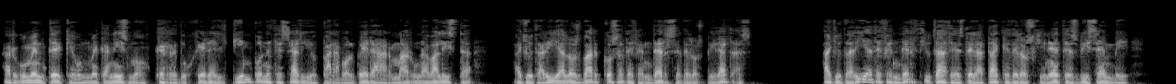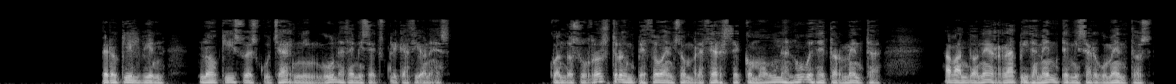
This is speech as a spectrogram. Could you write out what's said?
Argumenté que un mecanismo que redujera el tiempo necesario para volver a armar una balista ayudaría a los barcos a defenderse de los piratas, ayudaría a defender ciudades del ataque de los jinetes Bisembi. Pero Kilvin no quiso escuchar ninguna de mis explicaciones. Cuando su rostro empezó a ensombrecerse como una nube de tormenta, abandoné rápidamente mis argumentos,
